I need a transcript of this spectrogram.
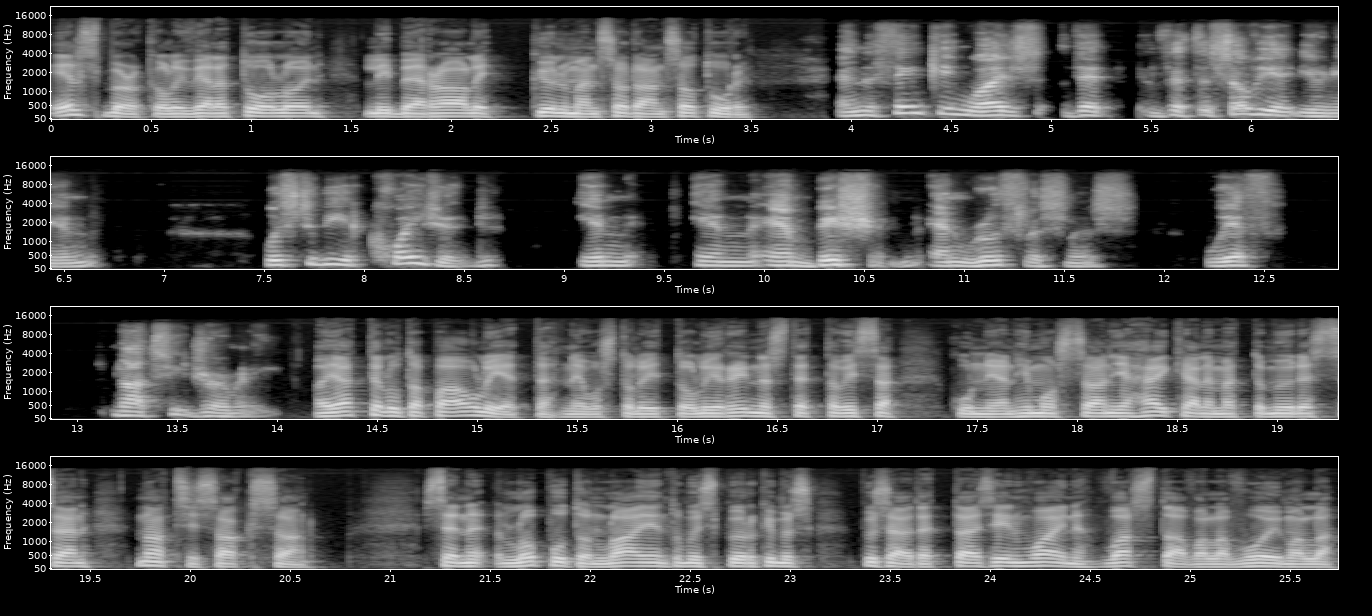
Ellsberg oli vielä tuolloin liberaali kylmän sodan soturi. And the thinking was that, that the Soviet Union was to be equated in, in ambition and ruthlessness with Nazi Germany. Ajattelutapa oli, että Neuvostoliitto oli rinnastettavissa kunnianhimossaan ja häikäilemättömyydessään Natsi-Saksaan. Sen loputon laajentumispyrkimys pysäytettäisiin vain vastaavalla voimalla,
